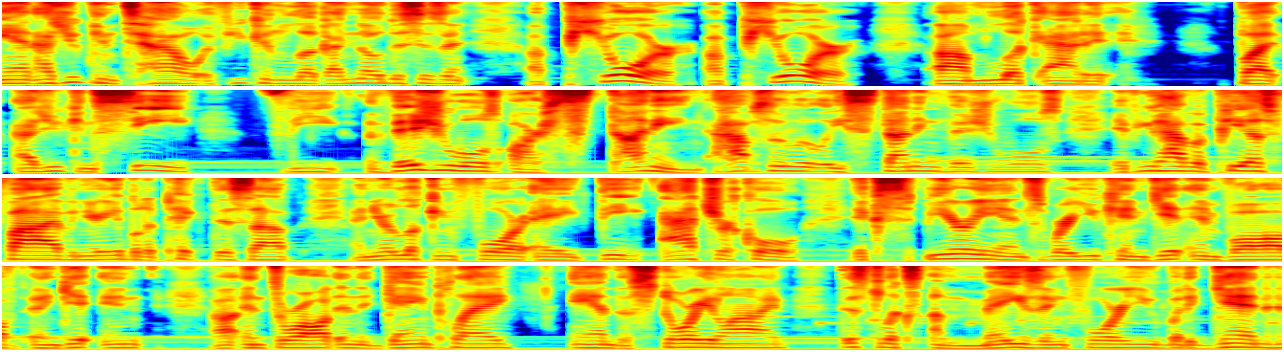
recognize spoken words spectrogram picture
and as you can tell, if you can look, I know this isn't a pure, a pure um, look at it, but as you can see, the visuals are stunning, absolutely stunning visuals. If you have a PS5 and you're able to pick this up and you're looking for a theatrical experience where you can get involved and get in uh, enthralled in the gameplay, and the storyline. This looks amazing for you, but again,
